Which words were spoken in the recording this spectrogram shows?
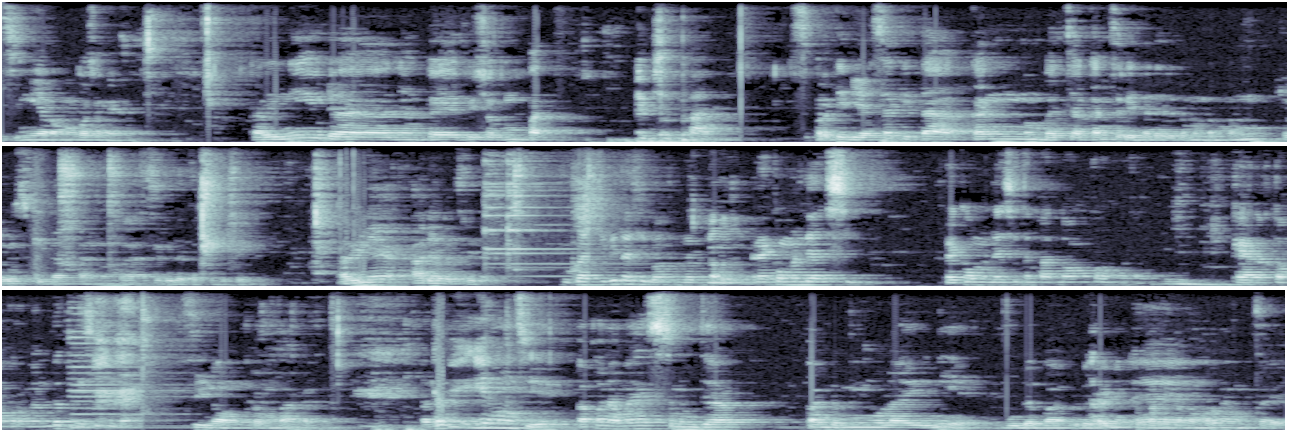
sini ya Romong Kosong ya. Kali ini udah nyampe episode 4. Episode 4. Seperti biasa kita akan membacakan cerita dari teman-teman, terus kita akan membahas cerita tersebut. Hari ini ada apa cerita? Bukan cerita sih bang, lebih rekomendasi. Rekomendasi tempat nongkrong. Kayak anak tongkrongan bet sih kita? Si nongkrong banget. Tapi iya emang sih, apa namanya semenjak pandemi mulai ini ya, udah ba- udah banyak tempat-tempat nongkrong yang buka ya.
